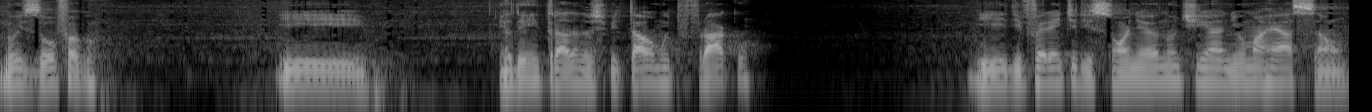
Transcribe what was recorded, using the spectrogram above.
no esôfago. E eu dei entrada no hospital muito fraco. E diferente de Sônia, eu não tinha nenhuma reação.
